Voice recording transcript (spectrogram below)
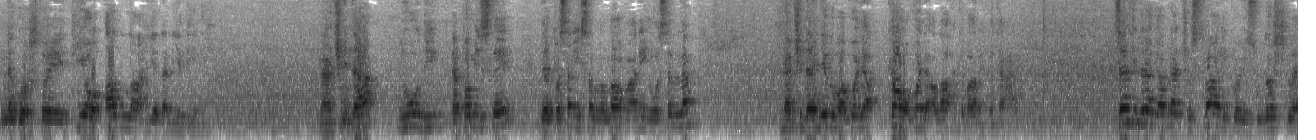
nego što je htio Allah jedan jedini. Znači da ljudi da pomisle da je poslanik sallallahu alaihi wasallam znači da je njegova volja kao volja Allaha tabaraka ta'ala. Zatim, draga braćo, stvari koje su došle,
